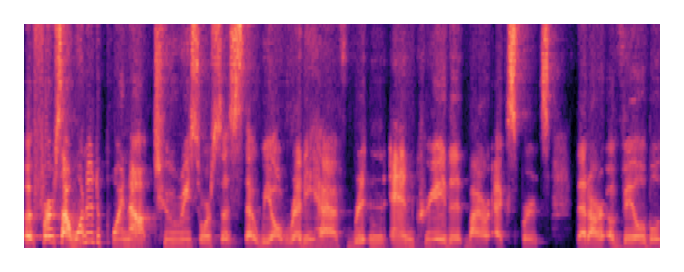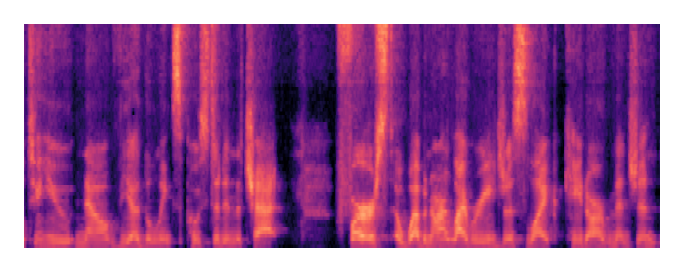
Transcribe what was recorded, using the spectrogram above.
But first, I wanted to point out two resources that we already have written and created by our experts that are available to you now via the links posted in the chat. First, a webinar library, just like Kedar mentioned,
